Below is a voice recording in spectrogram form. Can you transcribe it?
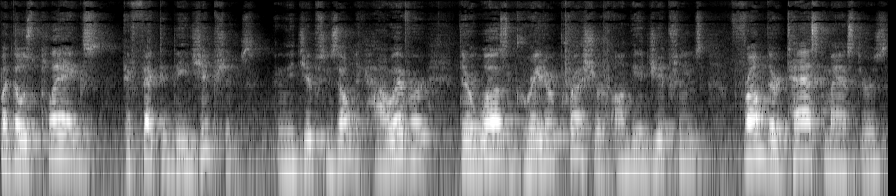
but those plagues affected the Egyptians and the Egyptians only. However, there was greater pressure on the Egyptians from their taskmasters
